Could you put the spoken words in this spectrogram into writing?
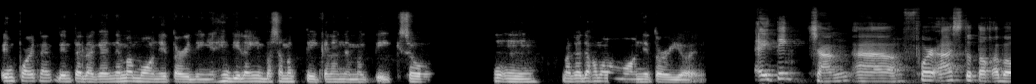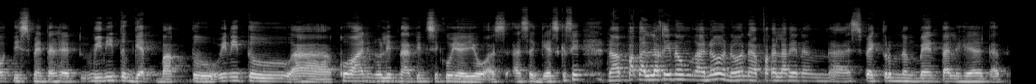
important din talaga na ma-monitor din yun. Hindi lang yung basta mag-take ka lang na mag-take. So, mm maganda kung ma-monitor yun. I think, Chang, uh, for us to talk about this mental health, we need to get back to, we need to uh, kuhanin ulit natin si Kuya Yo as, as a guest. Kasi napakalaki ng, ano, no, napakalaki ng uh, spectrum ng mental health at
